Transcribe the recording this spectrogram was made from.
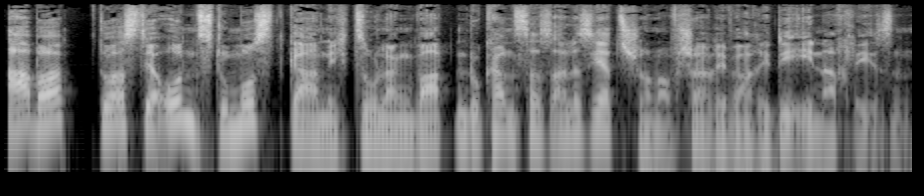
Aber du hast ja uns, du musst gar nicht so lange warten. Du kannst das alles jetzt schon auf charivari.de nachlesen.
